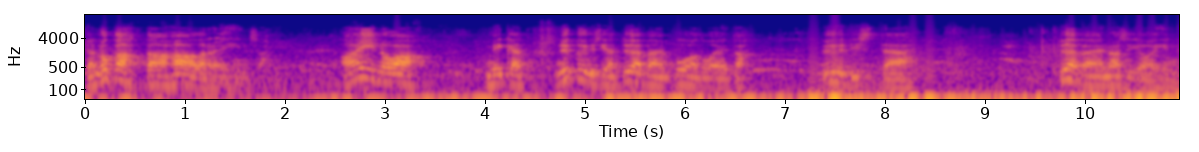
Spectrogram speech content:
ja nukahtaa haalareihinsa. Ainoa, mikä nykyisiä työväenpuolueita yhdistää työväen asioihin,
